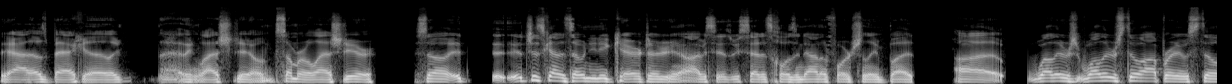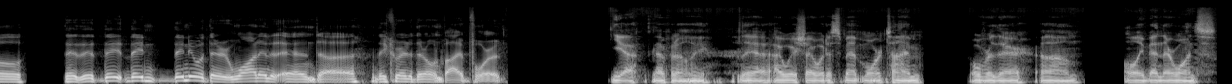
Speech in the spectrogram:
Yeah, that was back uh, like I think last you know summer of last year. So it it it just got its own unique character. You know, obviously as we said, it's closing down unfortunately, but uh, while they were while they were still operating, it was still they they they they, they knew what they wanted and uh, they created their own vibe for it. Yeah, definitely. Yeah, I wish I would have spent more time over there. Um, only been there once.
